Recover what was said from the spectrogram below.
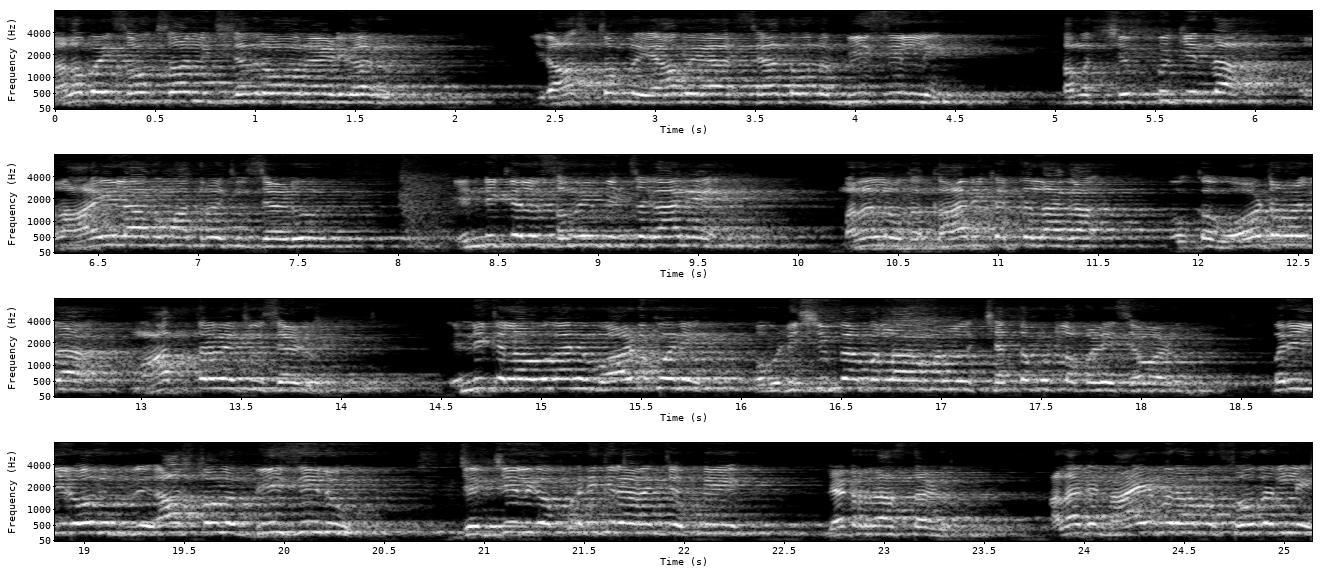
నలభై సంవత్సరాల నుంచి చంద్రబాబు నాయుడు గారు ఈ రాష్ట్రంలో యాభై ఆరు శాతం ఉన్న బీసీల్ని తమ చెప్పు కింద రాయిలాగా మాత్రమే చూశాడు. ఎన్నికలు సమీపించగానే మనల్ని ఒక కార్యకర్తలాగా ఒక ఓటరుగా మాత్రమే చూశాడు. ఎన్నికలు అవగానే వాడుకొని ఒక టిష్యూ పేపర్లాగా మనల్ని చెత్తబుట్లో పడేసేవాడు. మరి ఈరోజు రాష్ట్రంలో బీసీలు జడ్జీలుగా పనికిరారని చెప్పి లెటర్ రాస్తాడు. అలాగే నాయకురామ సోదరుల్ని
